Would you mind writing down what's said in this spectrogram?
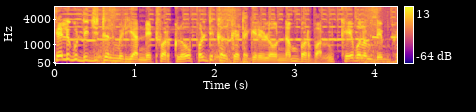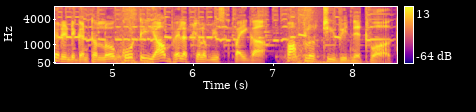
తెలుగు డిజిటల్ మీడియా నెట్వర్క్లో పొలిటికల్ కేటగిరీలో నంబర్ వన్ కేవలం డెబ్బై రెండు గంటల్లో కోటి యాభై లక్షల వ్యూస్ పైగా పాపులర్ టీవీ నెట్వర్క్.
